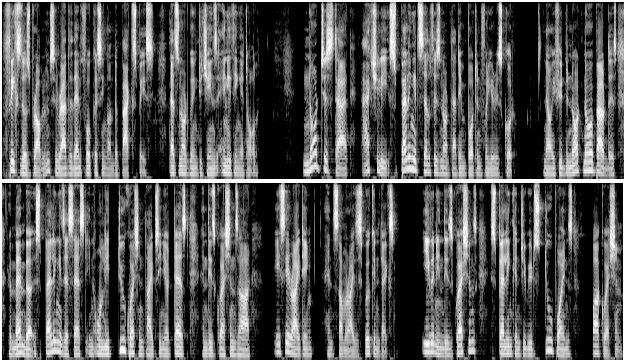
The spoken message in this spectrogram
fix those problems rather than focusing on the backspace. That's not going to change anything at all. Not just that, actually spelling itself is not that important for your score. Now, if you do not know about this, remember spelling is assessed in only two question types in your test, and these questions are essay writing and summarize spoken text. Even in these questions, spelling contributes two points per question.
